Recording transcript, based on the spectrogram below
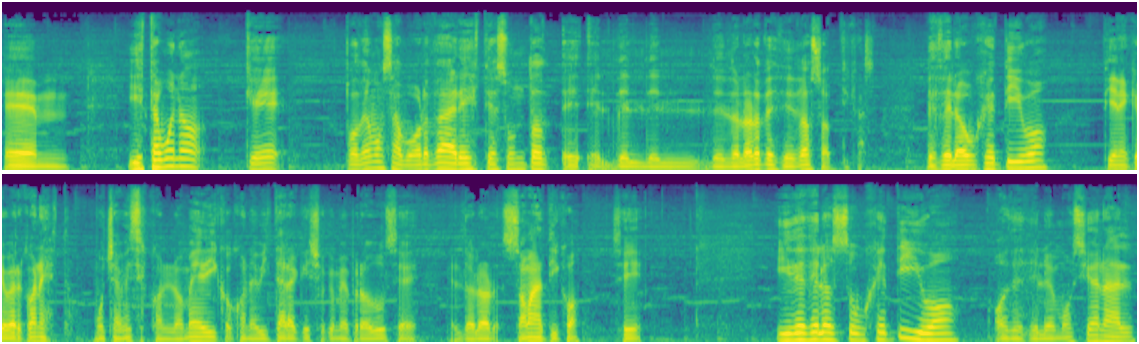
Em, y está bueno que podemos abordar este asunto eh, del, dolor desde dos ópticas. desde el objetivo tiene que ver con esto. Muchas veces con lo médico, con evitar aquello que me produce el dolor somático, ¿sí? Y desde lo subjetivo o desde lo emocional,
